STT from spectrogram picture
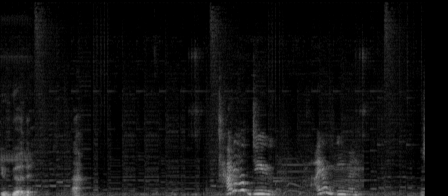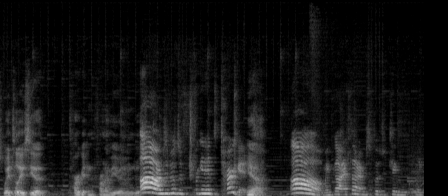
do good. Ah, How the hell do you. I don't even. just wait till you see a target in front of you and then just. Oh, I'm supposed to freaking hit the target. Yeah, Oh my god, I thought I'm supposed to kick, like,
